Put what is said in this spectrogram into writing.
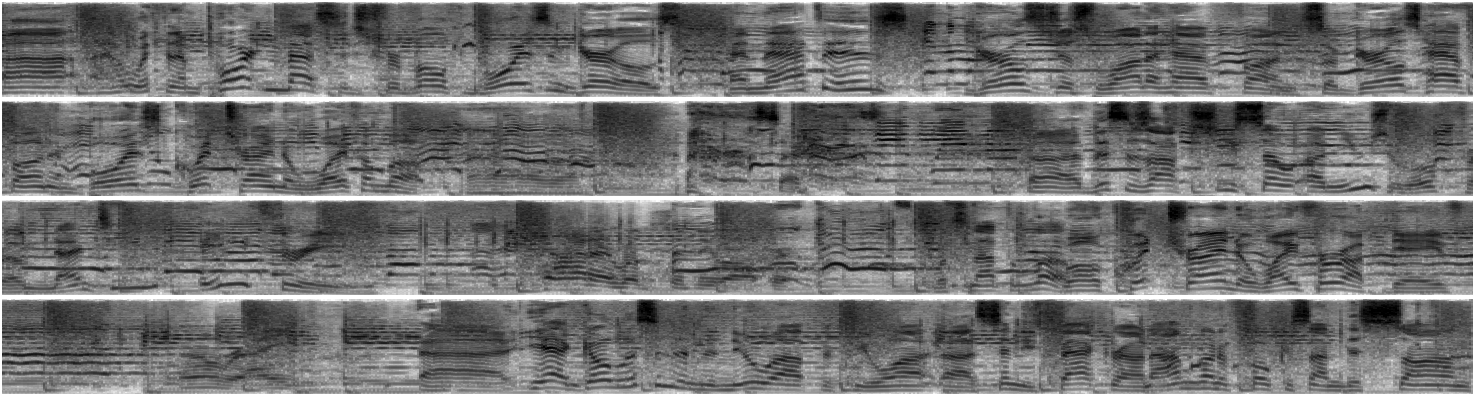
Uh, with an important message for both boys and girls, and that is girls just want to have fun. So girls have fun, and boys quit trying to wife them up. Uh, sorry. Uh, this is off She's So Unusual from 1983. God, I love Cyndi Lauper. What's not to love? Well, quit trying to wife her up, Dave. All right. Uh, yeah, go listen to the new up if you want uh, Cyndi's background. I'm going to focus on this song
